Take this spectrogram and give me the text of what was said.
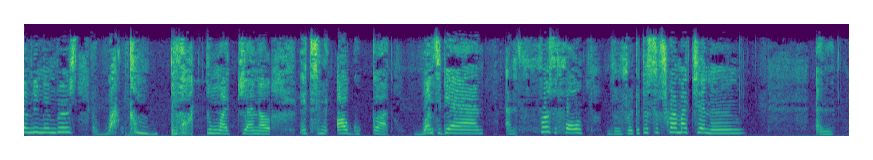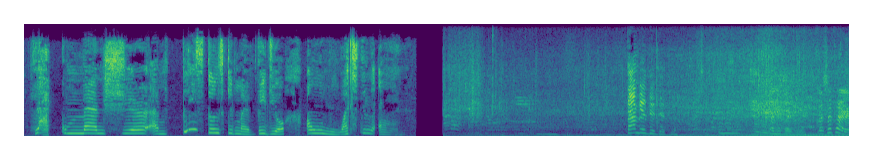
family members, and welcome back to my channel. It's me, Agukat, once again. And first of all, don't forget to subscribe my channel. And like, comment, share, and please don't skip my video. Only watch till the end. तांबे दे त्यातलं खाली पडलं कशाच आहे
